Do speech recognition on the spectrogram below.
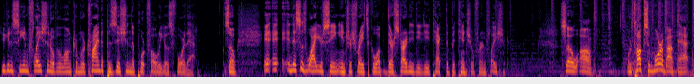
you're going to see inflation over the long term. We're trying to position the portfolios for that. So, and this is why you're seeing interest rates go up. They're starting to detect the potential for inflation. So, uh, we'll talk some more about that.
